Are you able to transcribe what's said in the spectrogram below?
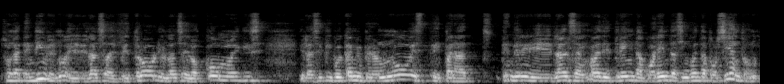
son atendibles, ¿no? El, alza del petróleo, el alza de los commodities, el de tipo de cambio, pero no este, para tener el alza en más de 30, 40, 50%, ¿no?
